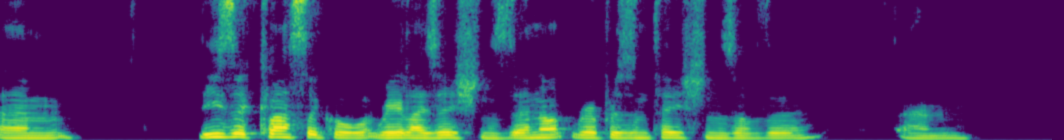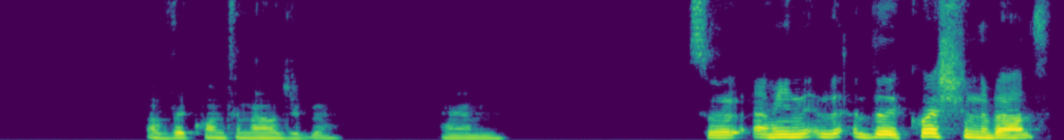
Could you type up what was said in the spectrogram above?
um, these are classical realizations. They're not representations of the um, of the quantum algebra. Um, so i mean the, the question about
